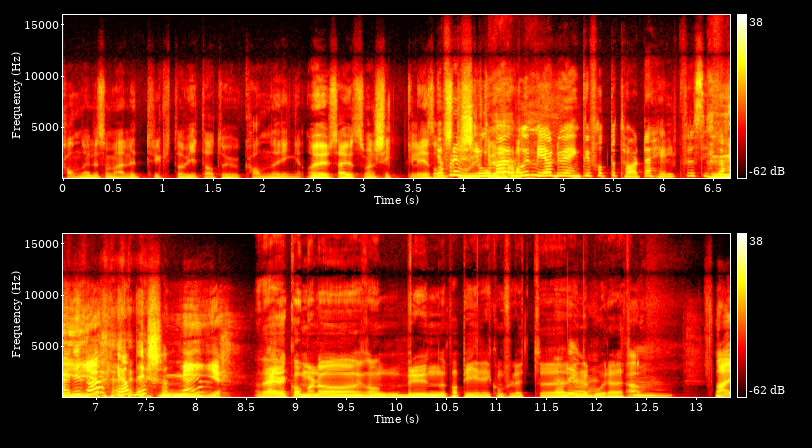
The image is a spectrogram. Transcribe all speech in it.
kan det liksom være litt trygt å vite at du kan ringe. Nå høres jeg ut som en skikkelig sånn Ja, for det slo meg. Hvor mye har du egentlig fått betalt av Help for å sitte her i dag? Ja, det skjønner jeg. Mye. Det kommer noe sånn brun papirkonvolutt Ja, under bordet. her etterpå. Mm. Nei,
